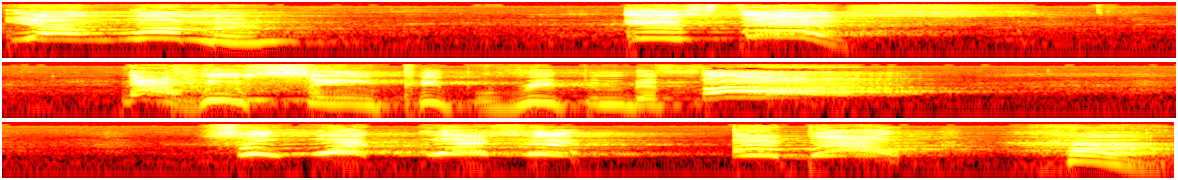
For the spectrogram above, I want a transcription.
young woman is this? Now he's seen people reaping before. So what was it about her?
